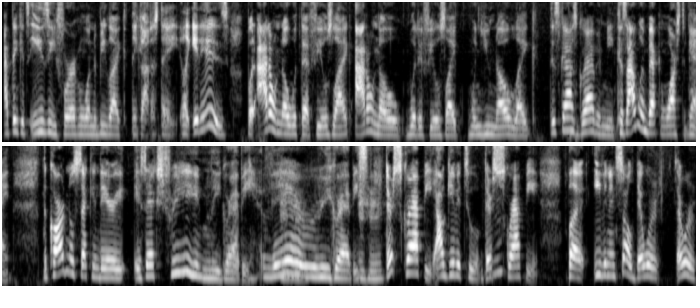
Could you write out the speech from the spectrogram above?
I think it's easy for everyone to be like, they gotta stay. Like it is, but I don't know what that feels like. I don't know what it feels like when you know, like this guy's grabbing me. Because I went back and watched the game. The Cardinals secondary is extremely grabby, mm-hmm. very grabby. Mm-hmm. They're scrappy. I'll give it to them. They're mm-hmm. scrappy. But even in so, there were there were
